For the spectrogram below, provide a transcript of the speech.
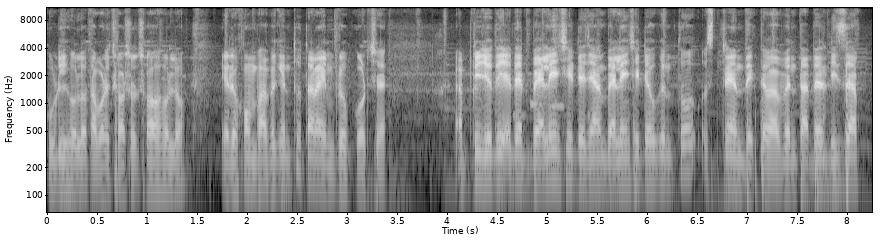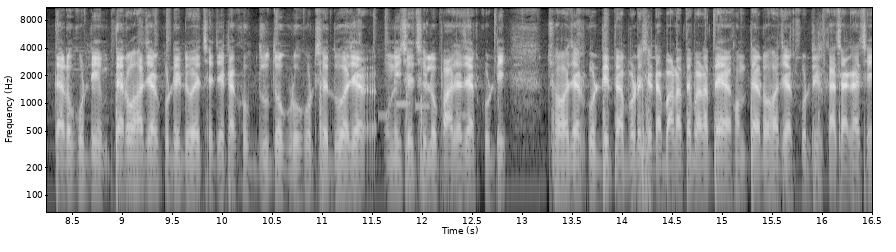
কুড়ি হলো, তারপরে ছশো ছ হলো, এরকমভাবে কিন্তু তারা ইমপ্রুভ করছে। আপনি যদি এদের ব্যালেন্স শিটে যান ব্যালেন্স শিটেও কিন্তু স্ট্রেংথ দেখতে পাবেন। তাদের রিজার্ভ তেরো কোটি, তেরো হাজার কোটি রয়েছে, যেটা খুব দ্রুত গ্রো করছে। দু হাজার উনিশে ছিল পাঁচ হাজার কোটি, ছ হাজার কোটি, তারপরে সেটা বাড়াতে বাড়াতে এখন তেরো হাজার কোটির কাছাকাছি।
